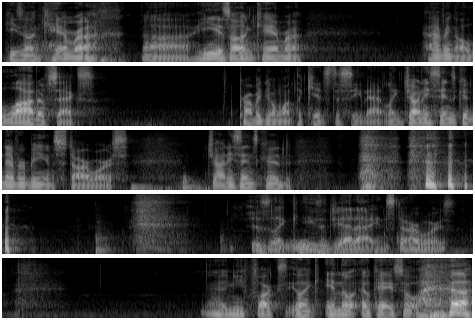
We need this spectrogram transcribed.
he's on camera. Uh, he is on camera having a lot of sex. Probably don't want the kids to see that. Like, Johnny Sins could never be in Star Wars. Johnny Sins could Just like he's a Jedi in Star Wars. And he fucks like in the okay, so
